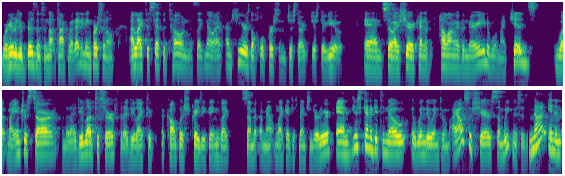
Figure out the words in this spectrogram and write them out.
we're here to do business and not talk about anything personal. I like to set the tone. It's like, no, I, I'm here as the whole person, just are, just are you. And so I share kind of how long I've been married and with my kids, what my interests are, that I do love to surf, that I do like to accomplish crazy things like summit a mountain, like I just mentioned earlier, and just kind of get to know a window into them. I also share some weaknesses, not in an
